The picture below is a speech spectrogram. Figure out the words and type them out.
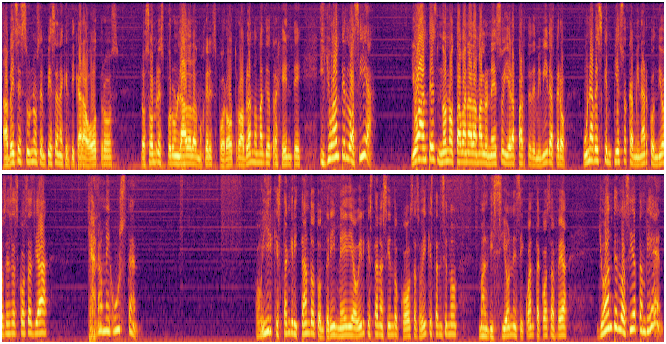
a veces unos empiezan a criticar a otros, los hombres por un lado, las mujeres por otro, hablando mal de otra gente, y yo antes lo hacía. Yo antes no notaba nada malo en eso y era parte de mi vida, pero una vez que empiezo a caminar con Dios, esas cosas ya, ya no me gustan. Oír que están gritando tontería y media, oír que están haciendo cosas, oír que están diciendo maldiciones y cuánta cosa fea. Yo antes lo hacía también,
